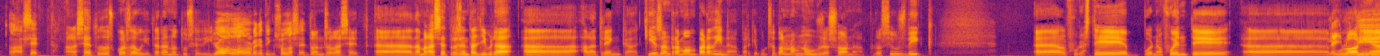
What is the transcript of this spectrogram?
A les 7. a les 7 o dos quarts de 8, ara no t'ho sé dir. Jo, l'hora que tinc són les 7. Doncs a les 7. Uh, demà a les 7 presenta el llibre uh, a la trenca. Qui és en Ramon Pardina? Perquè potser pel nom no us sona, però si us dic uh, El Foraster, Buenafuente, uh, Leitmotiv. Polònia,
